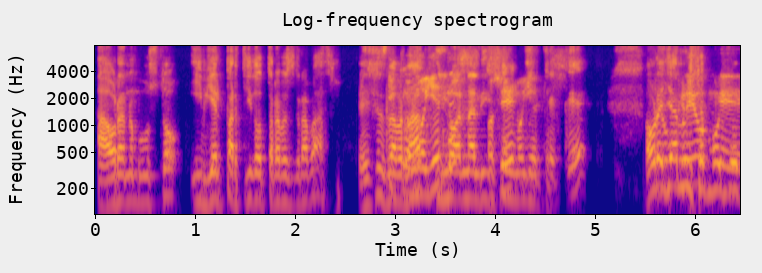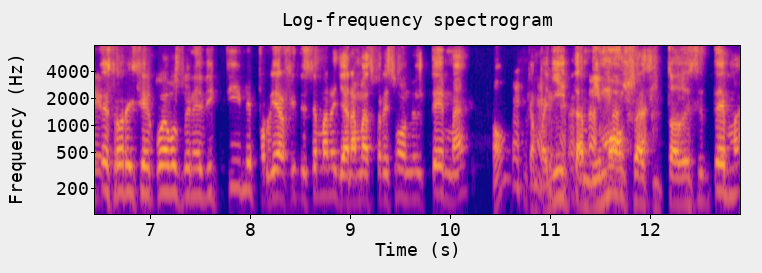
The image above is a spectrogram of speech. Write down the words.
ahora no me gustó y vi el partido otra vez grabado. Esa es ¿Y la verdad. Y molletes lo analicé y molletes? chequé. Ahora ya no hice que- molletes, ahora hice huevos benedictine, porque ya el fin de semana ya era más fresón el tema, ¿no? Campañita, mimosas y todo ese tema.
